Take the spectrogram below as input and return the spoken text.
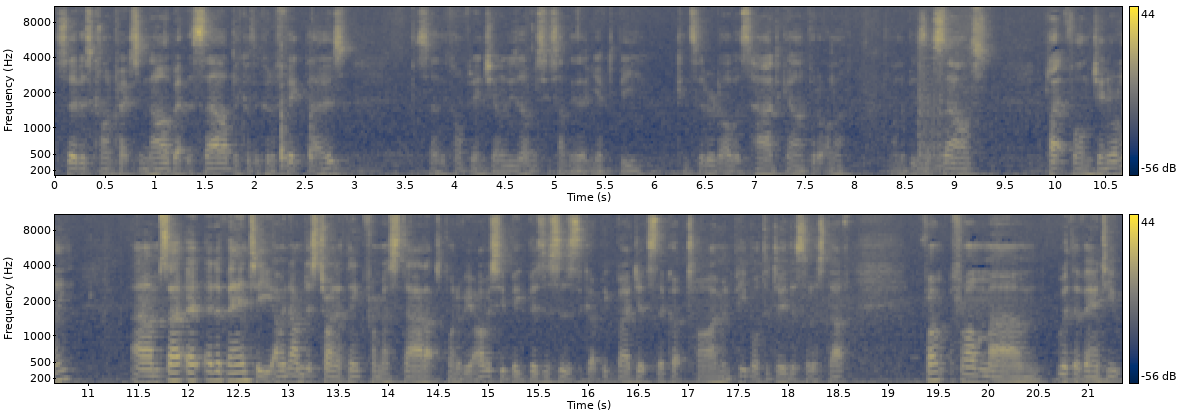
service contracts to know about the sale because it could affect those. So the confidentiality is obviously something that you have to be considerate of. It's hard to go and put it on a on a business sales platform generally. Um, so at, at Avanti, I mean, I'm just trying to think from a startup's point of view. Obviously, big businesses they've got big budgets, they've got time and people to do this sort of stuff. From from um, with Avanti,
